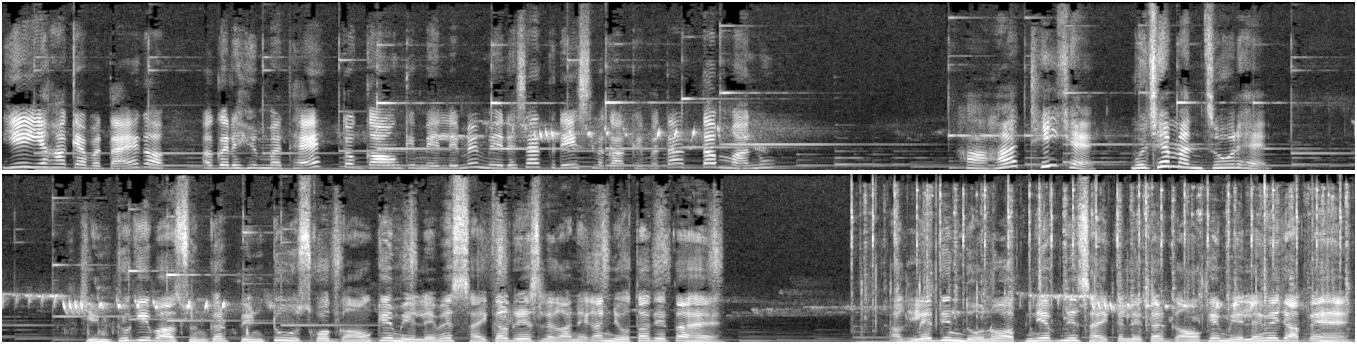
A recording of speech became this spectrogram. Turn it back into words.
ये यहाँ क्या बताएगा? अगर हिम्मत है तो गाँव के मेले में मेरे साथ रेस लगा के बता तब मानू। हाँ हाँ ठीक है। मुझे मंजूर है। चिंटू की बात सुनकर पिंटू उसको गाँव के मेले में साइकिल रेस लगाने का न्योता देता है। अगले दिन दोनों अपनी अपनी साइकिल लेकर गाँव के मेले में जाते हैं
